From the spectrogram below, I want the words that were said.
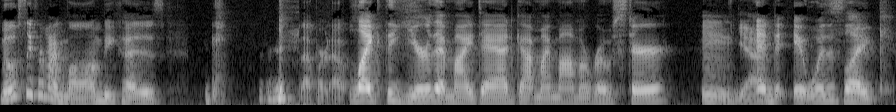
Mostly for my mom because that part out. Like the year that my dad got my mom a roaster, Mm, yeah, and it was like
